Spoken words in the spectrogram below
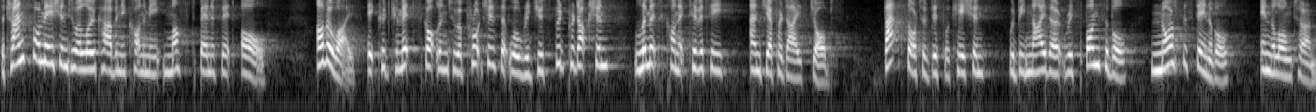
The transformation to a low carbon economy must benefit all, Otherwise, it could commit Scotland to approaches that will reduce food production, limit connectivity and jeopardise jobs. That sort of dislocation would be neither responsible nor sustainable in the long term.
